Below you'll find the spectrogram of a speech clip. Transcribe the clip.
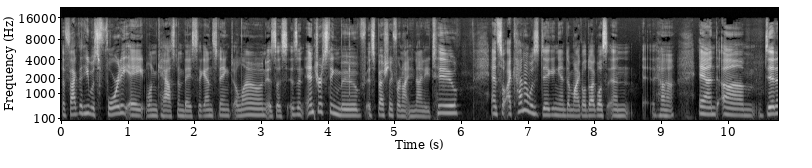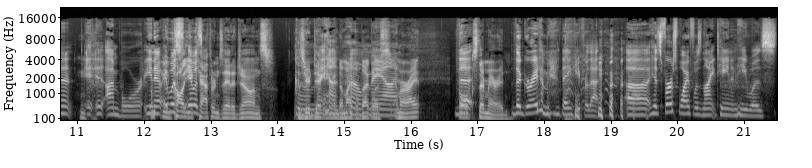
The fact that he was 48 when cast in Basic Instinct alone is, a, is an interesting move, especially for 1992. And so I kind of was digging into Michael Douglas and and um, didn't. It, it, I'm bored. You know, it was. call you it was Catherine Zeta-Jones because Oh, you're digging man. into Michael Oh, Douglas. man. Am I right? The- Folks, they're married. the great thank you for that uh, his first wife was 19 and he was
